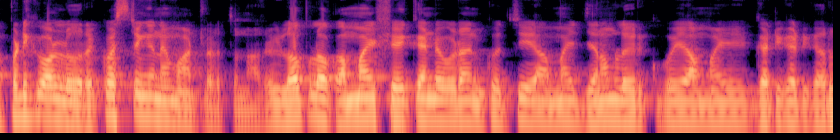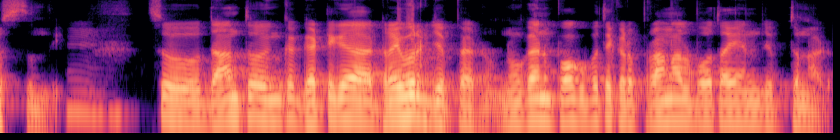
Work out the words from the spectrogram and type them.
అప్పటికి వాళ్ళు రిక్వెస్టింగ్గానే మాట్లాడుతున్నారు. ఈ లోపల ఒక అమ్మాయి షేక్ హ్యాండ్ ఇవ్వడానికి వచ్చి ఆ అమ్మాయి జనంలో ఇరుక్కుపోయి ఆ అమ్మాయి గట్టి గట్టిగా అరుస్తుంది. సో దాంతో ఇంకా గట్టిగా డ్రైవర్కి చెప్పారు నువ్వు కానీ పోకపోతే ఇక్కడ ప్రాణాలు పోతాయని చెప్తున్నాడు.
